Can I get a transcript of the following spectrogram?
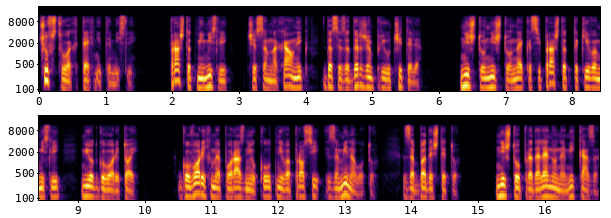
Чувствах техните мисли. Пращат ми мисли, че съм нахалник да се задържам при учителя. Нищо, нищо, нека си пращат такива мисли, ми отговори той. Говорихме по разни окултни въпроси за миналото, за бъдещето. Нищо определено не ми каза.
